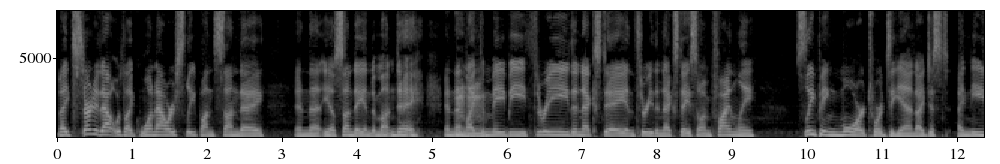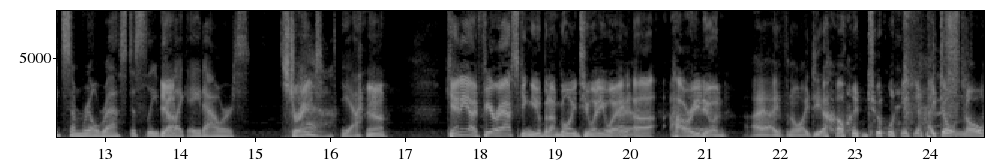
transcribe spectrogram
like started out with like one hour sleep on Sunday and then you know Sunday into Monday and then like Mm-hmm. maybe three the next day and three the next day. So I'm finally sleeping more towards the end. I just I need some real rest to sleep Yeah. for like eight hours. Straight. Yeah. Yeah. Kenny, I fear asking you, but I'm going to anyway. Uh, how are you doing? I, I have no idea how I'm doing. I don't know.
